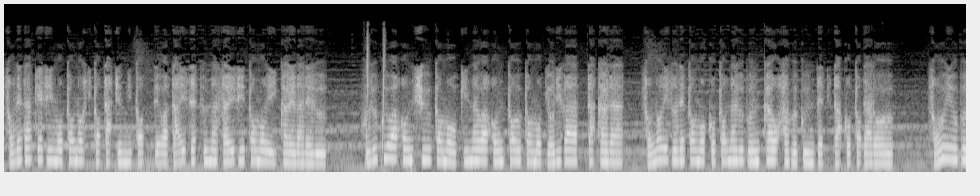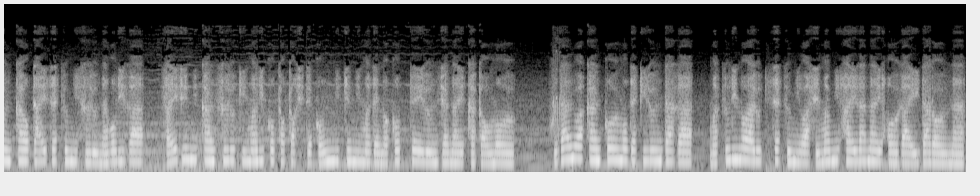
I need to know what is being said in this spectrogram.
それだけ地元の人たちにとっては大切な祭事とも言い換えられる。古くは本州とも沖縄本島とも距離があったから、そのいずれとも異なる文化を育んできたことだろう。そういう文化を大切にする名残が、祭事に関する決まり事として今日にまで残っているんじゃないかと思う。普段は観光もできるんだが、祭りのある季節には島に入らない方がいいだろうな。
